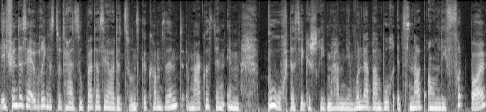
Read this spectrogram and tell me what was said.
Ich finde es ja übrigens total super, dass Sie heute zu uns gekommen sind, Markus, denn im Buch, das Sie geschrieben haben, dem wunderbaren Buch It's Not Only Football,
